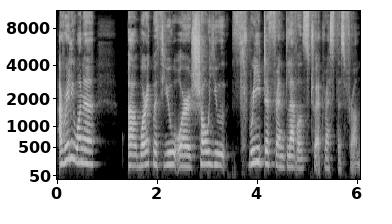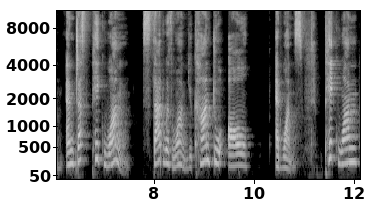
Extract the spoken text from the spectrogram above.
I really want to uh, work with you or show you three different levels to address this from. And just pick one. Start with one. You can't do all at once. Pick one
